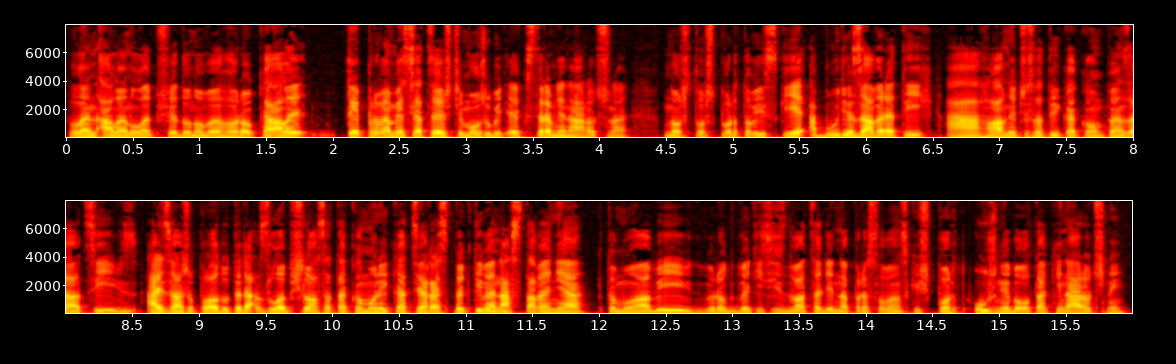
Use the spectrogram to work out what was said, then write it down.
len a len lepšie do nového roka. Ale tie prvé mesiace ešte môžu byť extrémne náročné. Množstvo športovisk je a bude zavretých a hlavne čo sa týka kompenzácií, aj z vášho pohľadu teda zlepšila sa tá komunikácia, respektíve nastavenia k tomu, aby rok 2021 pre slovenský šport už nebol taký náročný?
